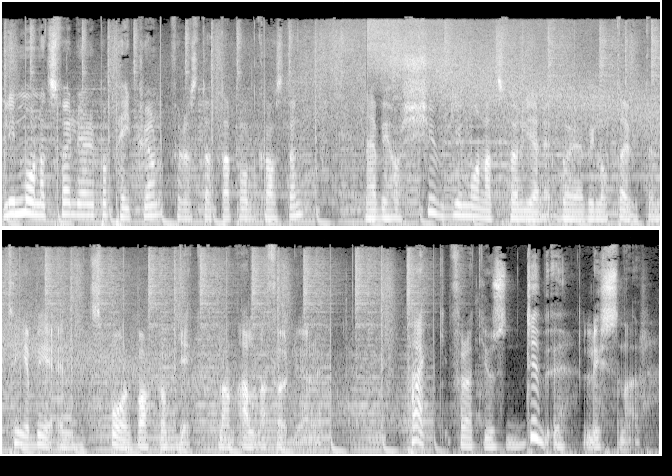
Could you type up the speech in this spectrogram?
Bli månadsföljare på Patreon för att stötta podcasten. När vi har 20 månadsföljare börjar vi lotta ut en TB eller ett spårbart objekt bland alla följare. Tack för att just du lyssnar.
